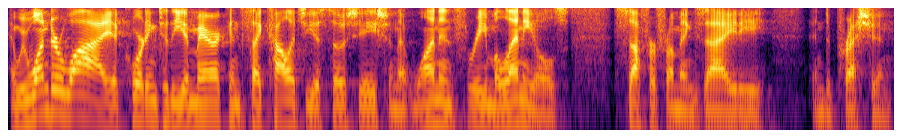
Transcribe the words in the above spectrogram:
And we wonder why, according to the American Psychology Association, that one in three millennials suffer from anxiety and depression.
